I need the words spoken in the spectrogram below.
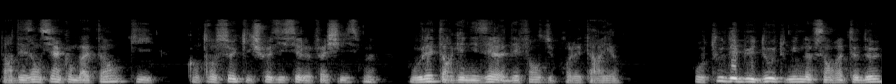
par des anciens combattants qui, contre ceux qui choisissaient le fascisme, voulait organiser la défense du prolétariat. Au tout début d'août 1922,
